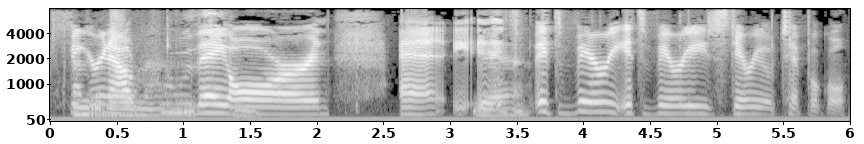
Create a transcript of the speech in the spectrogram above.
figuring out who they are and and it- Yeah. it's it's very it's very stereotypical.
